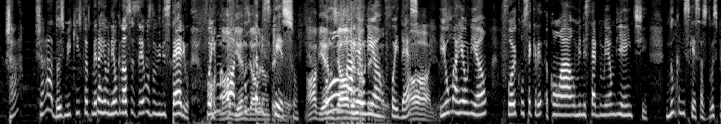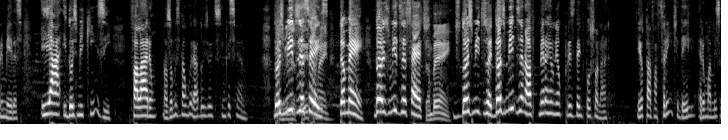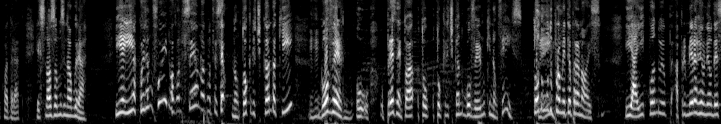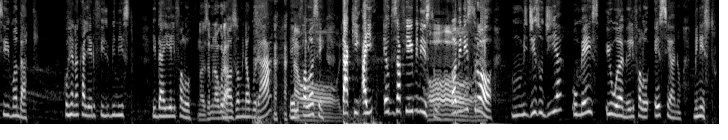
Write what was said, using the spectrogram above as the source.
Já. Já, 2015 foi a primeira reunião que nós fizemos no Ministério. Foi oh, uma, ó, nunca me esqueço. Nove anos uma e a obra reunião foi dessa Olha. e uma reunião foi com, o, secret... com a, o Ministério do Meio Ambiente. Nunca me esqueço as duas primeiras. E a e 2015 falaram, nós vamos inaugurar 285 esse ano. 2016, 2016 também. também. 2017 também. 2018, 2019, primeira reunião com o presidente Bolsonaro. Eu estava à frente dele, era uma mesa quadrada. Ele disse, nós vamos inaugurar. E aí a coisa não foi, não aconteceu, não aconteceu. Não estou criticando aqui uhum. governo, o, o presidente, estou criticando o governo que não fez. Todo Sim. mundo prometeu para nós. E aí, quando eu, a primeira reunião desse mandato, com o Renan Calheiro, filho, ministro, e daí ele falou: Nós vamos inaugurar. Nós vamos inaugurar. Ele falou assim: tá aqui. Aí eu desafiei o ministro. Ó, oh, ministro, ó, me diz o dia, o mês e o ano. Ele falou, esse ano, ministro,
